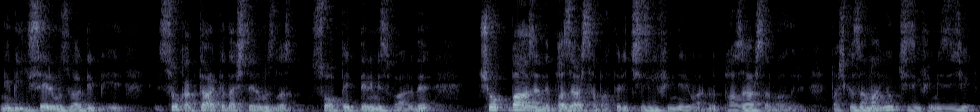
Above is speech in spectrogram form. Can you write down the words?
Ne bilgisayarımız vardı. bir- Sokakta arkadaşlarımızla sohbetlerimiz vardı. Çok bazen de pazar sabahları çizgi filmleri vardı. Pazar sabahları. Başka zaman yok çizgi film izleyecek.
